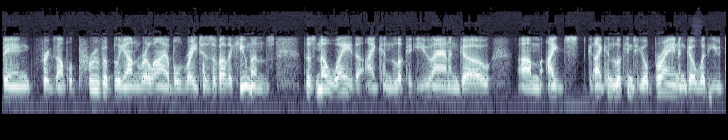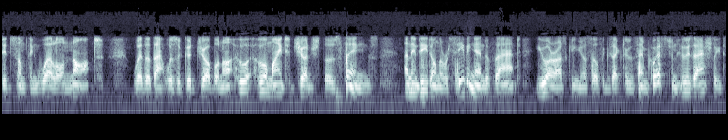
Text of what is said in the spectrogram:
being, for example, provably unreliable raters of other humans, there's no way that I can look at you, Anne, and go, um, I, I can look into your brain and go whether you did something well or not, whether that was a good job or not. Who, who am I to judge those things? And indeed, on the receiving end of that, you are asking yourself exactly the same question Who is Ashley to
